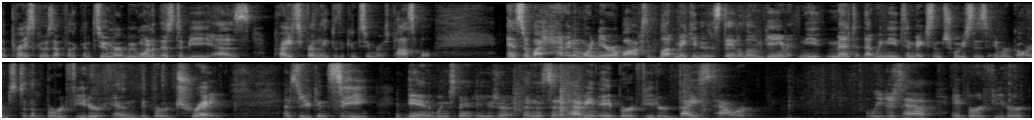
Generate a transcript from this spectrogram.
the price goes up for the consumer. We wanted this to be as price friendly to the consumer as possible. And so by having a more narrow box but making it a standalone game, it meant that we needed to make some choices in regards to the bird feeder and the bird tray. And so you can see in Wingspan Asia that instead of having a bird feeder dice tower, we just have a bird feeder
